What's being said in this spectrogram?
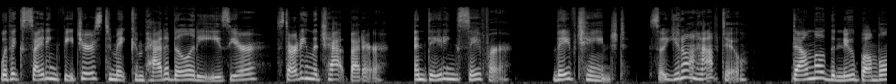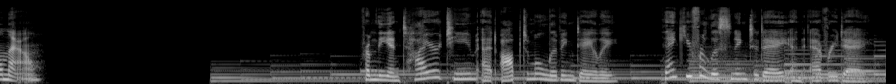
with exciting features to make compatibility easier, starting the chat better, and dating safer. They've changed, so you don't have to. Download the new Bumble now. From the entire team at Optimal Living Daily, thank you for listening today and every day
